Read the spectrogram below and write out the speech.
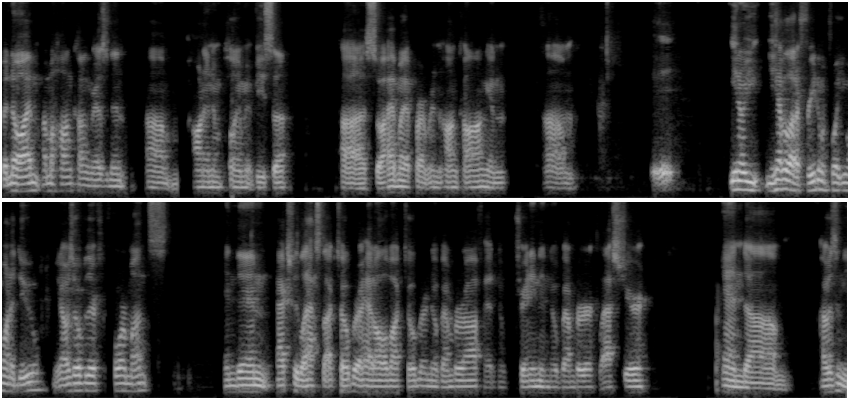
But no, I'm I'm a Hong Kong resident um, on an employment visa. Uh, so I have my apartment in Hong Kong, and um, it, you know, you, you have a lot of freedom with what you want to do. You know, I was over there for four months. And then actually last October, I had all of October and November off. I had no training in November last year. And um, I was in the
